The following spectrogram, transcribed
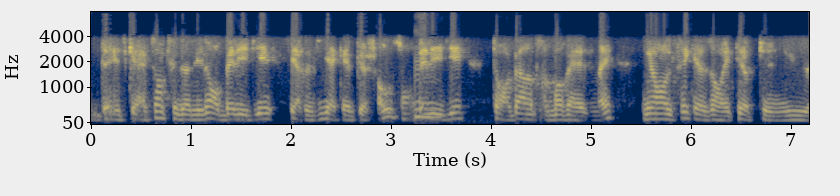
d'indication que ces données-là ont bel et bien servi à quelque chose, sont bel et mm. bien tombées entre mauvaises mains, mais on le sait qu'elles ont été obtenues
